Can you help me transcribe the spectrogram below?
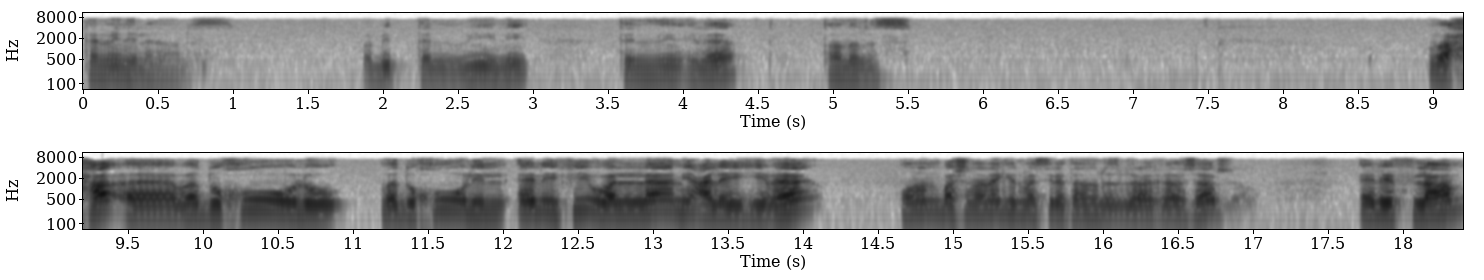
Tenvin ile tanırız. Ve bit tenvini tenvin ile tanırız. Ve ha, e, ve duhulu ve duhulil elifi vel lami aleyhi ve onun başına ne girmesiyle tanırız biz arkadaşlar? Elif lam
